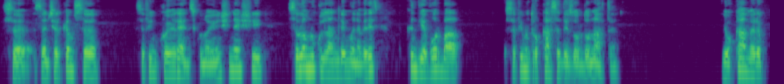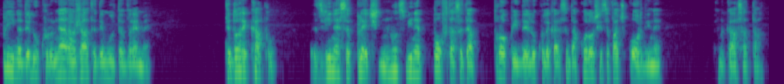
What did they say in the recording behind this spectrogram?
Să, să încercăm să, să fim coerenți cu noi înșine și să luăm lucrurile la îndemână. Vedeți, când e vorba să fim într-o casă dezordonată. E o cameră plină de lucruri, nearanjată de multă vreme. Te doare capul. Îți vine să pleci. Nu-ți vine pofta să te apropii de lucrurile care sunt acolo și să faci ordine în casa ta.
